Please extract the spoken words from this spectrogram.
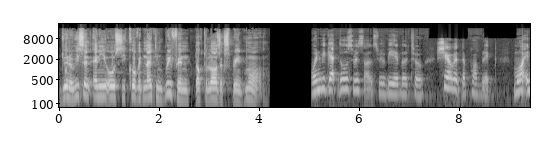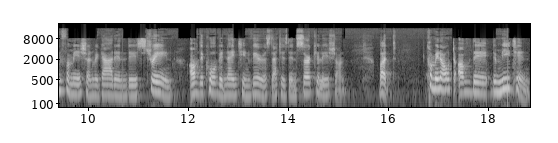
During a recent NEOC COVID-19 briefing, Dr. Laws explained more. When we get those results, we'll be able to share with the public more information regarding the strain of the COVID 19 virus that is in circulation. But coming out of the, the meeting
